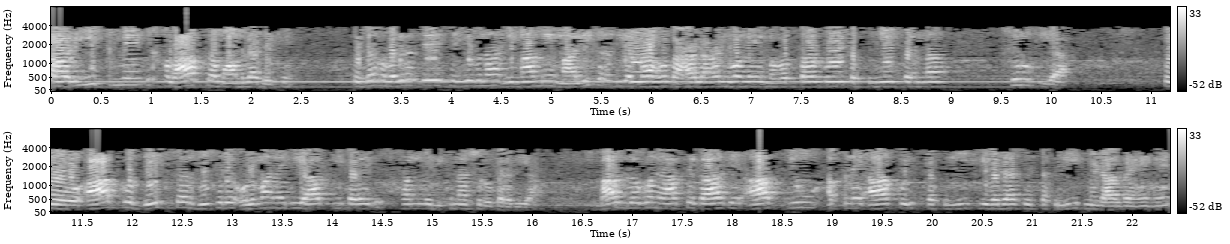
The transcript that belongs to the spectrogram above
تاریخ میں اخلاق کا معاملہ دیکھیں تو جب حضرت سیدنا امام مالک رضی اللہ تعالی عنہ نے مبتع کو تسلیم کرنا شروع کیا تو آپ کو دیکھ کر دوسرے علماء نے بھی آپ کی طرح اس فن میں لکھنا شروع کر دیا۔ بعض لوگوں نے آپ سے کہا کہ آپ کیوں اپنے آپ کو اس تکلیف کی وجہ سے تکلیف میں ڈال رہے ہیں،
